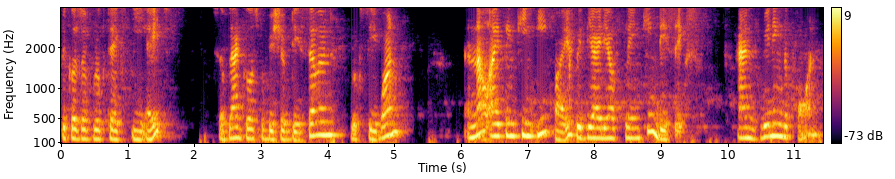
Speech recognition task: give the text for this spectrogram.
because of rook takes e8. So black goes for bishop d7, rook c1. And now I think king e5 with the idea of playing king d6 and winning the pawn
